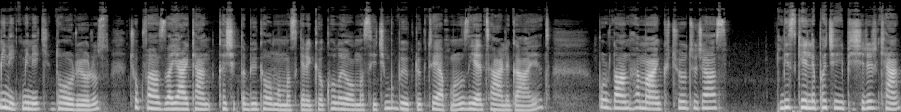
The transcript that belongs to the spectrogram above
minik minik doğruyoruz. Çok fazla yerken kaşıkta büyük olmaması gerekiyor. Kolay olması için bu büyüklükte yapmanız yeterli gayet. Buradan hemen küçülteceğiz. Biz kelle paçayı pişirirken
